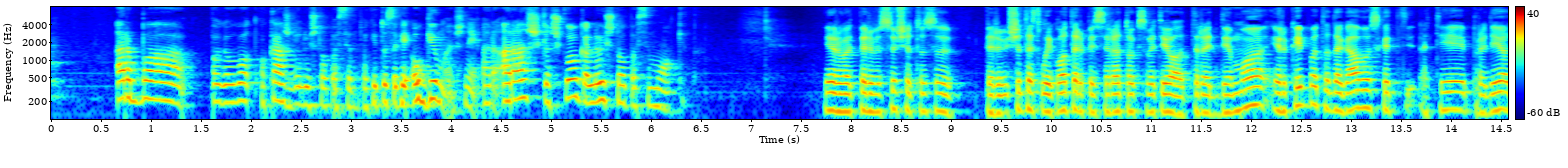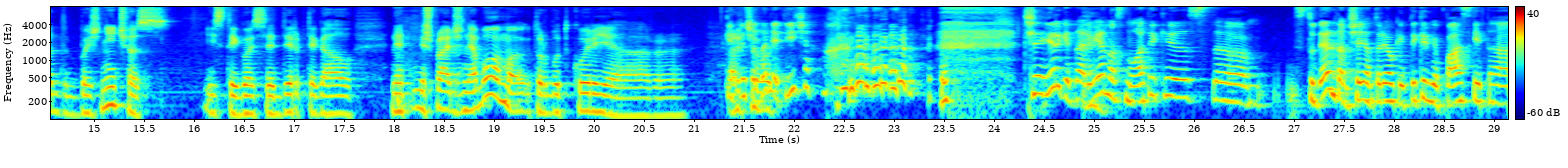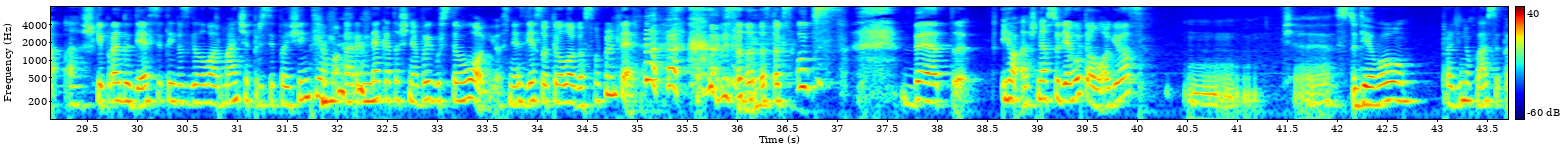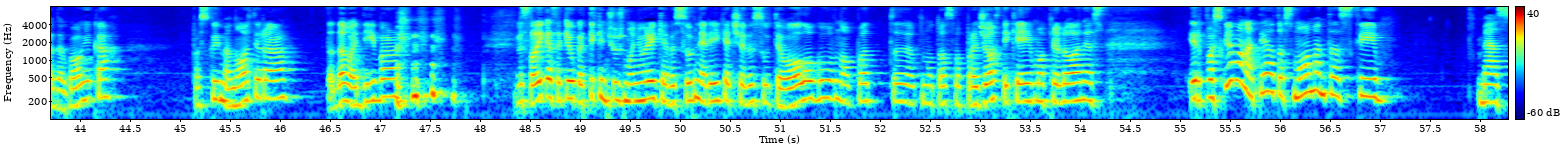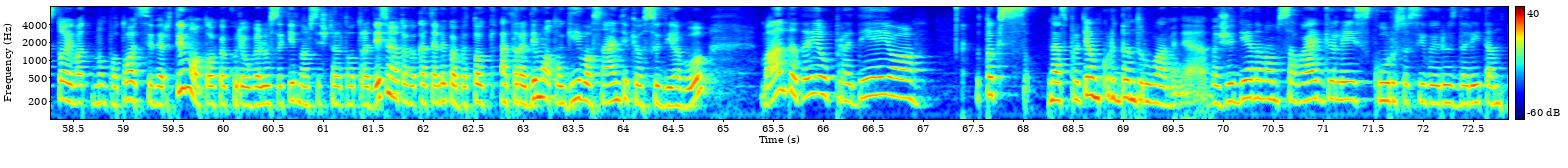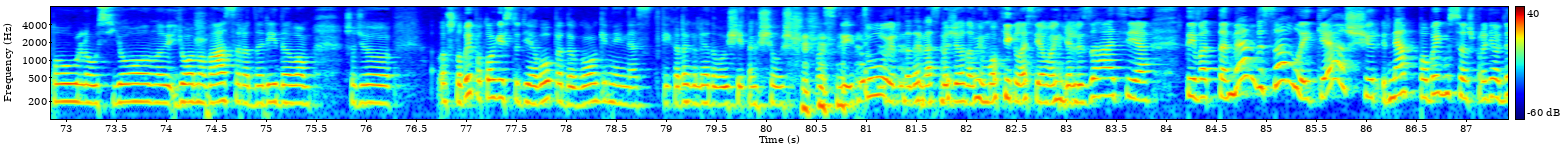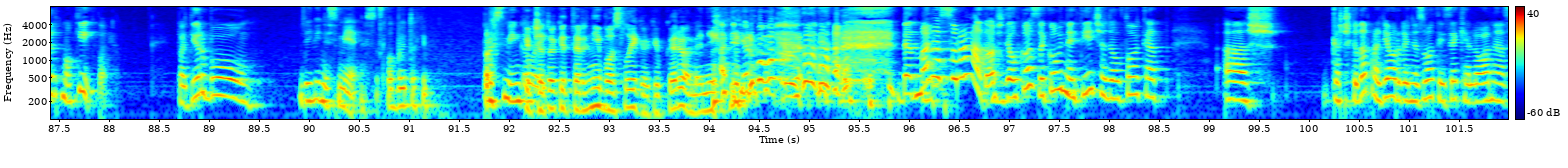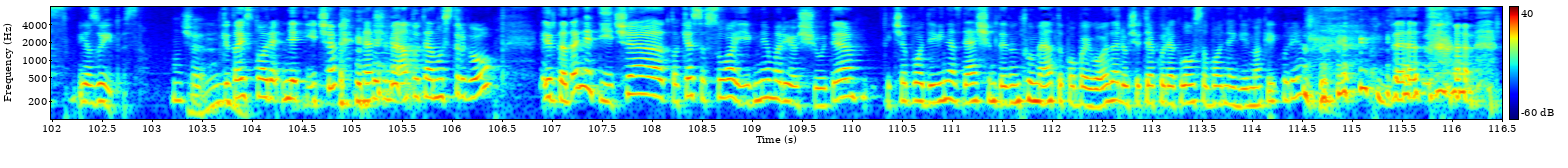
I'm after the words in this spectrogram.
arba pagalvoti, o ką aš galiu iš to pasimti. O kai tu sakai, augimas, žinai, ar, ar aš kažko galiu iš to pasimokyti. Ir vat, per visus šitus, per šitas laikotarpis yra toks vat, jo atradimo ir kaip vat, tada gavos, kad atėjo, pradėjot bažnyčios įstaigose dirbti, gal net iš pradžių nebuvo, turbūt kurie ar... Kaip ar visada vat- netyčia. Čia irgi dar vienas nuotykis. Studentam šiandien turėjau kaip tik irgi paskaitą, aš kai pradedu dėstyti, tai vis galvoju, ar man čia prisipažinti jam, ar ne, kad aš nebaigus teologijos, nes dėstau teologijos fakultete. Visada tas toks, ups. Bet jo, aš nestudijavau teologijos, Mm, čia studijavau pradinių klasių pedagogiką, paskui menotyrą, tada vadybą. Visą laiką sakiau, kad tikinčių žmonių reikia visur, nereikia čia visų teologų nuo pat, nuo tos va, pradžios tikėjimo kelionės. Ir paskui man atėjo tas momentas, kai mes toj, va, nu, po to atsivertimo, tokio, kur jau galiu sakyti, nors iš to tradicinio tokio kataliko, bet to atradimo to gyvo santykio su Dievu, man tada jau pradėjo toks, mes pradėjom kurti bendruomenę, važiuodėdavom savaitgaliais kursus įvairius daryti, ant Pauliaus, Jono, Jono vasarą darydavom, žodžiu, aš labai patogiai studijavau pedagoginiai, nes kai kada galėdavau išeiti anksčiau iš paskaitų ir tada mes važiuodavom į mokyklas į evangelizaciją. Tai va tame visam laikė aš ir, ir net pabaigusi aš pradėjau dirbti mokykloje. Padirbau devynis mėnesius, labai tokį prasmingą Kaip čia tokį tarnybos laiką, kaip kariuomenį. Atidirbau. Bet mane surado, aš dėl ko sakau netyčia, dėl to, kad aš kažkada pradėjau organizuoti įzė keliones jezuitus. Nu, Čia mm. kita istorija, netyčia, dešimt metų ten nustrigau. Ir tada netyčia tokia sesuo Ignė Marijošiūtė, tai čia buvo 99 metų pabaigoje, dar jau šitie, kurie klauso, buvo negimę kai kurie. Bet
